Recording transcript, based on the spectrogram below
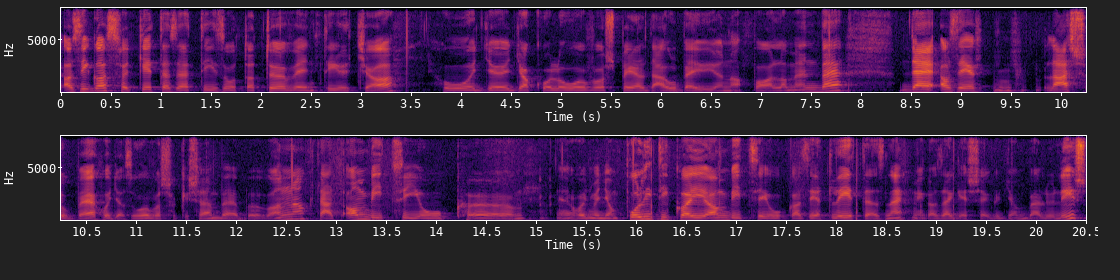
Az igaz, hogy 2010 óta törvény tiltja, hogy gyakorló orvos például beüljön a parlamentbe, de azért lássuk be, hogy az orvosok is emberből vannak, tehát ambíciók, hogy mondjam, politikai ambíciók azért léteznek, még az egészségügyön belül is.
